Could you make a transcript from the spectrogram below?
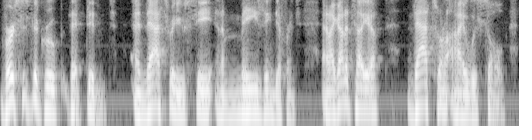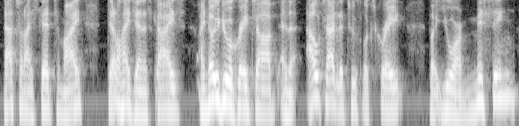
versus the group that didn't. And that's where you see an amazing difference. And I got to tell you, that's when I was sold. That's when I said to my dental hygienist guys, I know you do a great job and the outside of the tooth looks great, but you are missing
